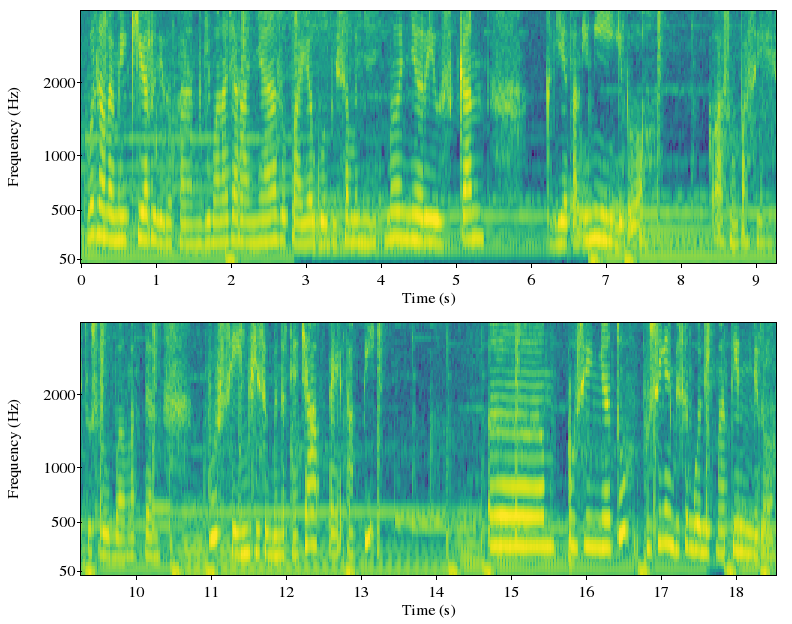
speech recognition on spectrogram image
gue sampai mikir gitu kan gimana caranya supaya gue bisa menye menyeriuskan kegiatan ini gitu loh. Wah sumpah sih itu seru banget dan pusing sih sebenarnya capek. Tapi um, pusingnya tuh pusing yang bisa gue nikmatin gitu loh.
